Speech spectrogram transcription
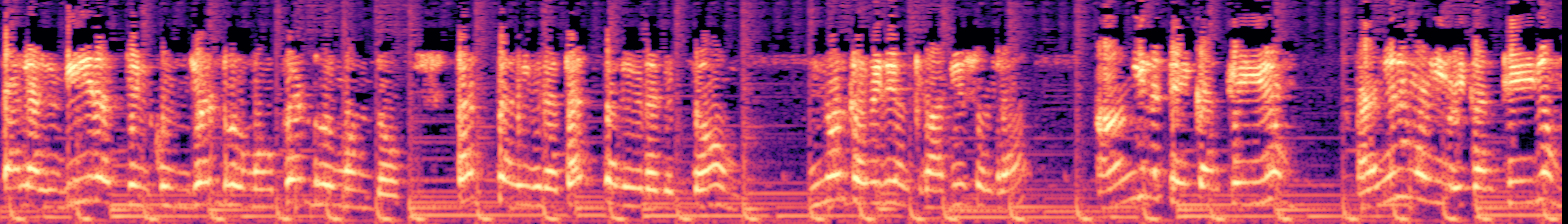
தலல் வீரத்தில் குஞ்சொன்று முகன்று முண்டோ தத்தறிவிட தத்தறிவிட விட்டோம். இன்னொரு கவிதை எனக்கு நான் சொல்றேன். ஆங்கிலத்தை கற்கையிலும் அயல் மொழியை கற்கையிலும்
